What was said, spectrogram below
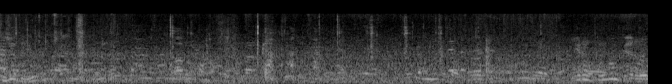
드셔도 됩니다. 이런 붉은 뼈를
